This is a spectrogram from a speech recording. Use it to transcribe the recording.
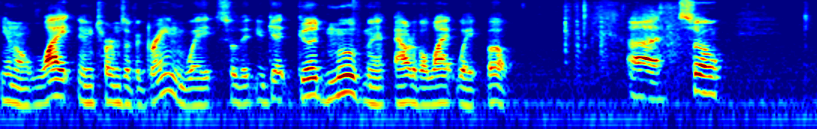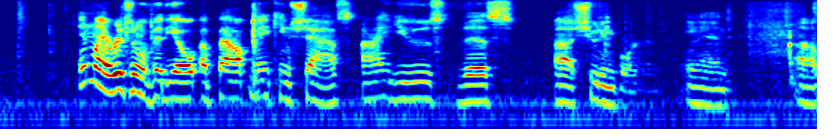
you know, light in terms of a grain weight so that you get good movement out of a lightweight bow. Uh, so in my original video about making shafts, I used this uh, shooting board. And uh,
